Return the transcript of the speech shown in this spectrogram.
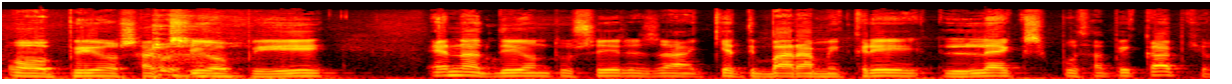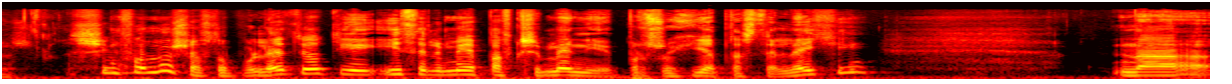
ο οποίος αξιοποιεί εναντίον του ΣΥΡΙΖΑ και την παραμικρή λέξη που θα πει κάποιος. Συμφωνώ σε αυτό που λέτε ότι ήθελε μια επαυξημένη προσοχή από τα στελέχη να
